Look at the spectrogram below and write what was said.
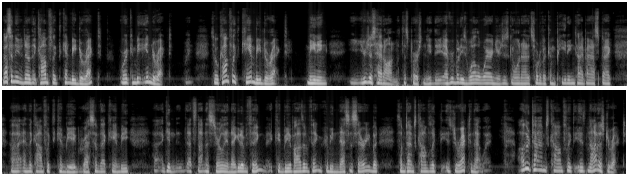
We also need to know that conflict can be direct or it can be indirect. Right? So conflict can be direct, meaning you're just head on with this person. You, everybody's well aware and you're just going at it sort of a competing type aspect. Uh, and the conflict can be aggressive. That can be, uh, again, that's not necessarily a negative thing. It could be a positive thing. It could be necessary, but sometimes conflict is direct in that way. Other times conflict is not as direct.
